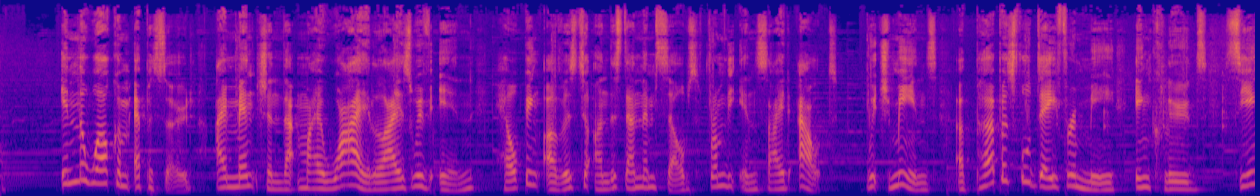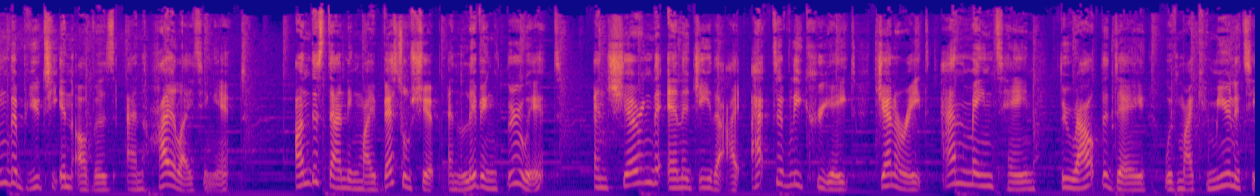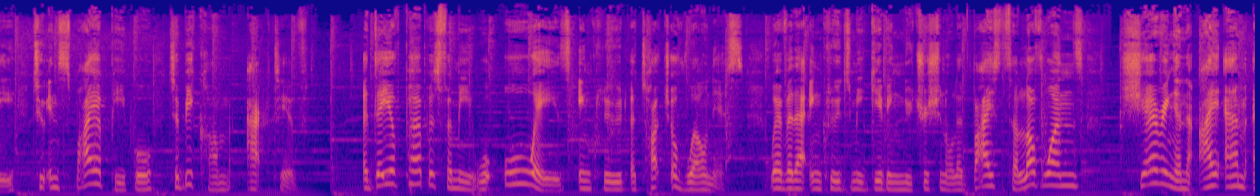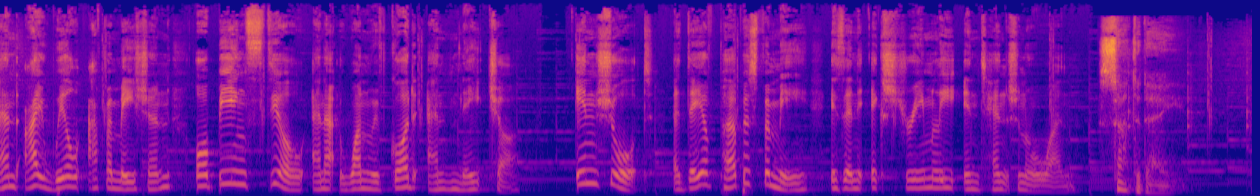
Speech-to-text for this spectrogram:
In the welcome episode, I mentioned that my why lies within helping others to understand themselves from the inside out, which means a purposeful day for me includes seeing the beauty in others and highlighting it, understanding my vesselship and living through it, and sharing the energy that I actively create, generate, and maintain throughout the day with my community to inspire people to become active. A day of purpose for me will always include a touch of wellness, whether that includes me giving nutritional advice to loved ones, sharing an I am and I will affirmation, or being still and at one with God and nature. In short, a day of purpose for me is an extremely intentional one. Saturday,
